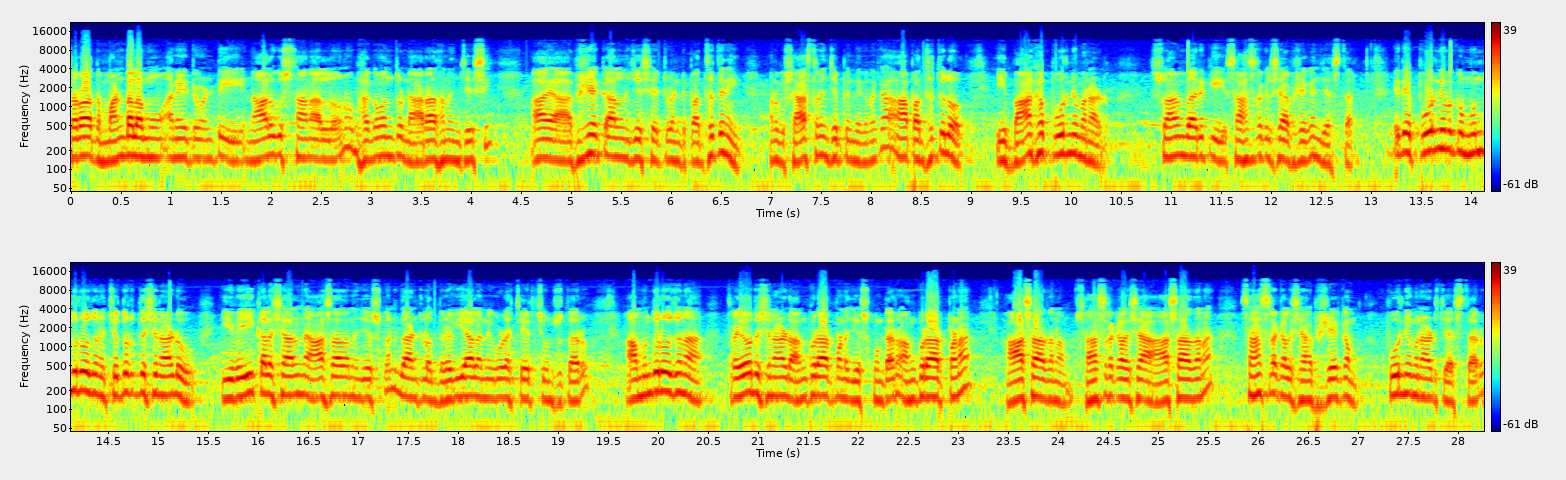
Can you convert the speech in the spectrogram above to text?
తర్వాత మండలము అనేటువంటి నాలుగు స్థానాల్లోనూ భగవంతుడిని ఆరాధన చేసి ఆయా అభిషేకాలను చేసేటువంటి పద్ధతిని మనకు శాస్త్రం చెప్పింది కనుక ఆ పద్ధతిలో ఈ మాఘ పూర్ణిమ నాడు స్వామివారికి సహస్ర కలశాభిషేకం చేస్తారు. అయితే పూర్ణిమకు ముందు రోజున చతుర్దశి నాడు ఈ వెయ్యి కలశాలను ఆసాదన చేసుకొని దాంట్లో ద్రవ్యాలని కూడా చేర్చి ఉంచుతారు. ఆ ముందు రోజున త్రయోదశి నాడు అంకురార్పణ చేసుకుంటారు. అంకురార్పణ ఆసాదనం సహస్ర కలశ ఆసాదన సహస్ర కలశాభిషేకం పూర్ణిమ నాడు చేస్తారు.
